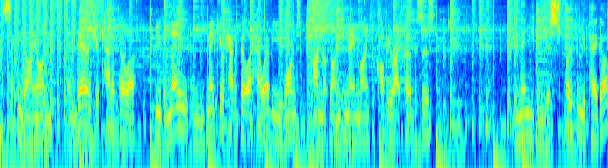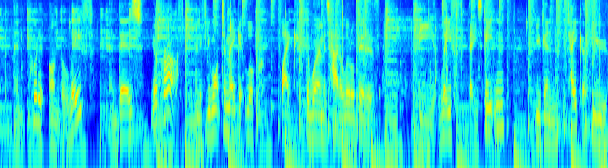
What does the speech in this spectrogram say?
a second eye on, and there is your caterpillar. You can name and make your caterpillar however you want. I'm not going to name mine for copyright purposes. And then you can just open your peg up and put it on the leaf, and there's your craft. And if you want to make it look like the worm has had a little bit of the leaf that he's eaten, you can take a few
